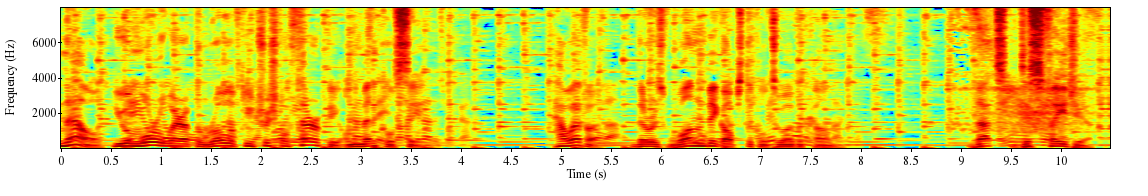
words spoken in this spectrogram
Now you are more aware of the role of nutritional therapy on the medical scene. However, there is one big obstacle to overcome. That's dysphagia.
